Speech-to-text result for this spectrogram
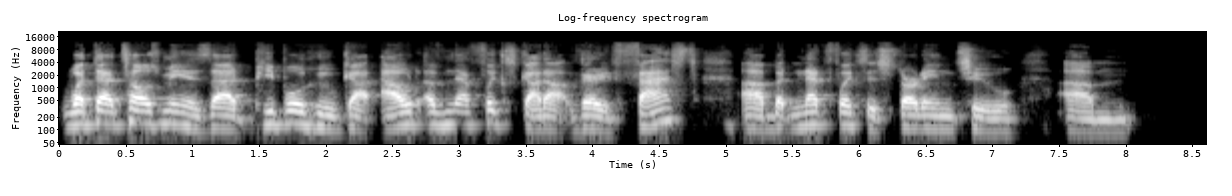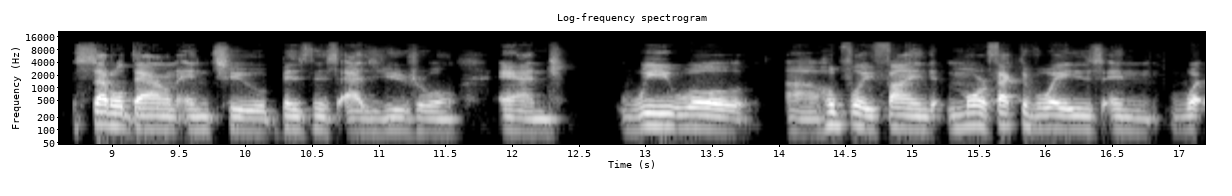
what that tells me is that people who got out of Netflix got out very fast, uh, but Netflix is starting to um, settle down into business as usual, and we will uh, hopefully find more effective ways in what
